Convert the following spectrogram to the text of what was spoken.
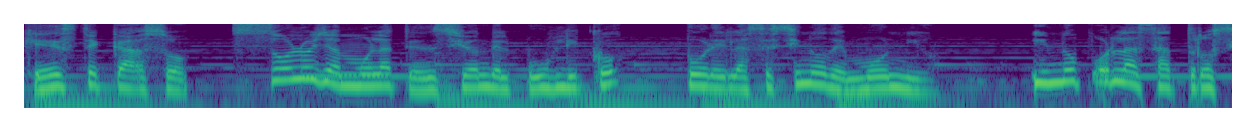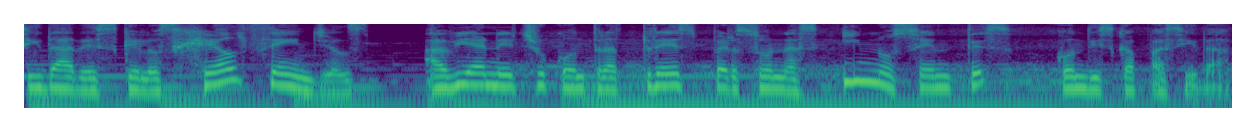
que este caso solo llamó la atención del público por el asesino demonio y no por las atrocidades que los Hells Angels habían hecho contra tres personas inocentes con discapacidad.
